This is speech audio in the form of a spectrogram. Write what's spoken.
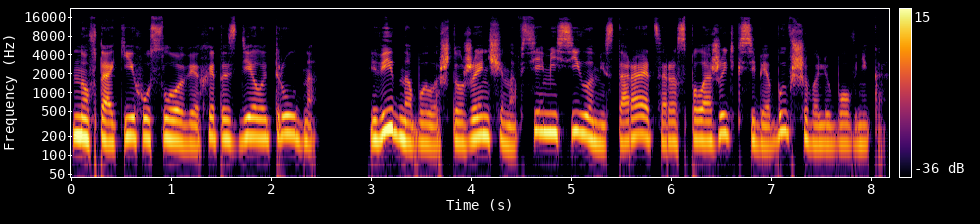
но в таких условиях это сделать трудно. Видно было, что женщина всеми силами старается расположить к себе бывшего любовника.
